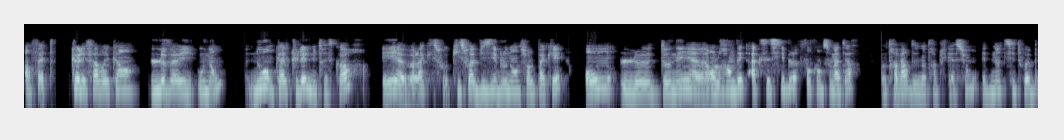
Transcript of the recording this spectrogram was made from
en fait, que les fabricants le veuillent ou non, nous, on calculait le Nutri-Score et euh, voilà, qu'il soit, soit visible ou non sur le paquet, on le donnait, euh, on le rendait accessible aux consommateurs au travers de notre application et de notre site web.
